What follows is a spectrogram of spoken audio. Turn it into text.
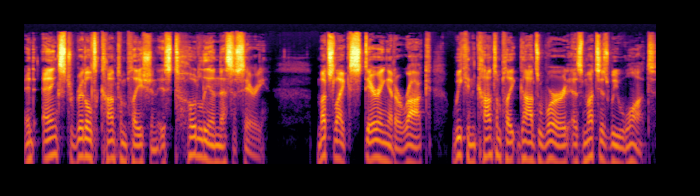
and angst riddled contemplation is totally unnecessary. Much like staring at a rock, we can contemplate God's Word as much as we want,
